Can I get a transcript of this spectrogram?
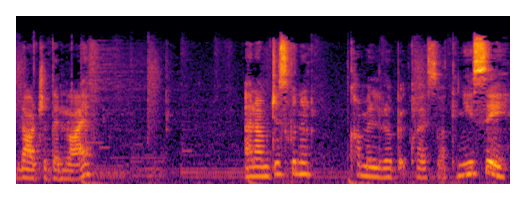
larger than life. And I'm just gonna come a little bit closer. Can you see?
